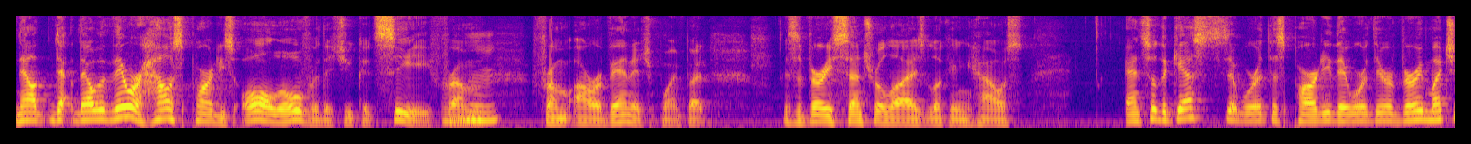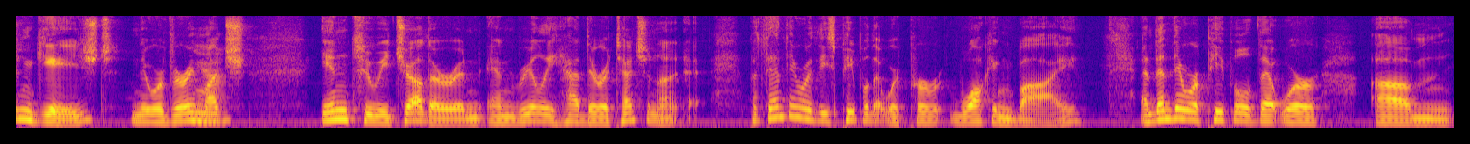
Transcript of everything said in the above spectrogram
Now, th- now there were house parties all over that you could see from mm-hmm. from our vantage point, but it's a very centralized looking house and so the guests that were at this party, they were they were very much engaged, and they were very Yeah. much into each other and, and really had their attention on it. But then there were these people that were per, walking by, and then there were people that were um,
